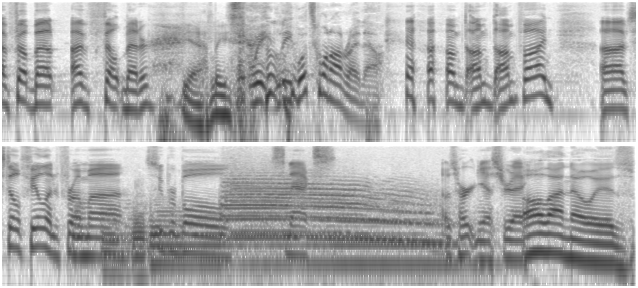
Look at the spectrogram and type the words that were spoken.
I've felt about. I've felt better. yeah, Lee's. Wait, Lee, what's going on right now? I'm I'm I'm fine. Uh, I'm still feeling from uh, Super Bowl snacks. I was hurting yesterday. All I know is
